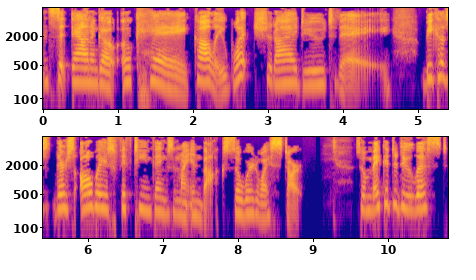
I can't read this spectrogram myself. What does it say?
and sit down and go okay golly what should i do today? Because there's always 15 things in my inbox. So where do i start? So make a to-do list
